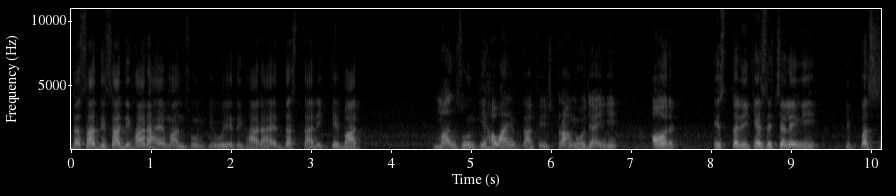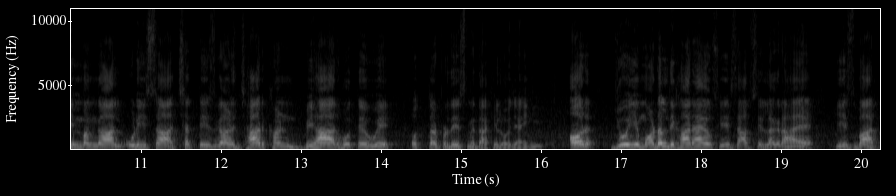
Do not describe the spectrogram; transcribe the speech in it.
दशा दिशा दिखा रहा है मानसून की, वो ये दिखा रहा है दस तारीख के बाद मानसून की हवाएँ काफ़ी स्ट्रांग हो जाएँगी और इस तरीके से चलेंगी कि पश्चिम बंगाल, उड़ीसा, छत्तीसगढ़, झारखंड, बिहार होते हुए उत्तर प्रदेश में दाखिल हो जाएँगी। और जो ये मॉडल दिखा रहा है, उसके हिसाब से लग रहा है कि इस बार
